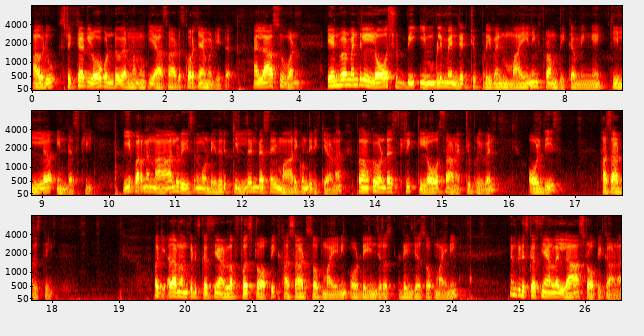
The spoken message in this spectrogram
ആ ഒരു സ്ട്രിക്റ്റ് ആയിട്ട് ലോ കൊണ്ടുവരണം നമുക്ക് ഈ ആസാഡസ് കുറയ്ക്കാൻ വേണ്ടിയിട്ട്. ആൻഡ് ലാസ്റ്റ് വൺ എൻവയോൺമെന്റൽ law should be implemented to prevent mining from becoming a killer industry ഈ പറഞ്ഞ നാല് റീസൺ കൊണ്ട് ഇതൊരു കില്ലർ ഇൻഡസ്ട്രി ആയി മാറിക്കൊണ്ടിരിക്കുകയാണ്. അപ്പോൾ നമുക്ക് വേണ്ട സ്ട്രിക്റ്റ് ലോസ് ആണ് to prevent all these hazardous thing okay അതാണ് നമുക്ക് ഡിസ്കസ് ചെയ്യാനുള്ള first topic hazards of mining or dangerous dangers of mining നമുക്ക് ഡിസ്കസ് ചെയ്യാനുള്ള ലാസ്റ്റ് ടോപ്പിക്കാണ്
